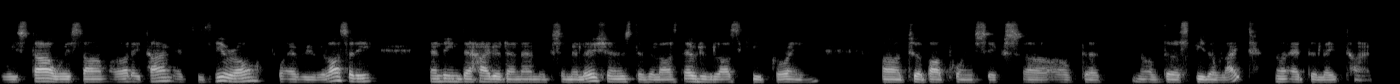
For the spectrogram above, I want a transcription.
we start with some early time at zero for every velocity. And in the hydrodynamic simulations, the velocity, average velocity keep growing uh, to about 0.6 uh, of the of the speed of light uh, at the late time.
